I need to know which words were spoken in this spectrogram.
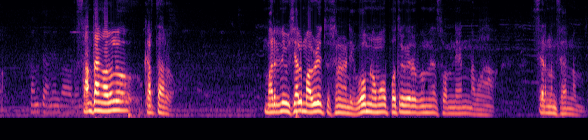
సంతాంగాలు కడతారు. మరిన్ని విషయాలు మా వీడియో చూస్తున్నానండి. ఓం నమో పోత్ర వీరభూమి స్వామి నమ. శరణం శరణం.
